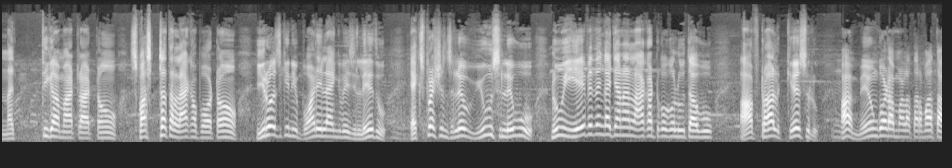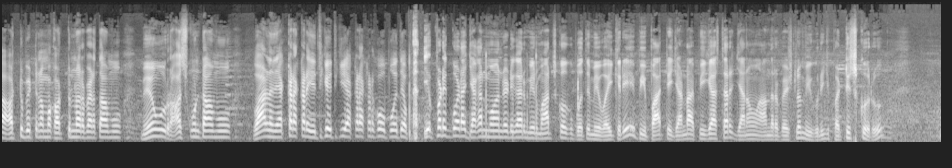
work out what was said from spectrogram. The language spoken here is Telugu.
నత్తిగా మాట్లాడటం స్పష్టత లేకపోవటం ఈ రోజుకి నీ బాడీ లాంగ్వేజ్ లేదు ఎక్స్ప్రెషన్స్ లేవు వ్యూస్ లేవు. నువ్వు ఏ విధంగా జనాలను ఆకట్టుకోగలుగుతావు? ఆఫ్టర్ ఆల్ కేసులు. మేము కూడా మళ్ళీ తర్వాత అట్టు పెట్టినమ్మకు అట్టున్నర పెడతాము మేము రాసుకుంటాము. వాళ్ళని ఎక్కడెక్కడ ఎతికెతికి ఎక్కడెక్కడికో పోతే ఇప్పటికి కూడా జగన్మోహన్ రెడ్డి గారు మీరు మార్చుకోకపోతే మీ వైఖరి మీ పార్టీ జెండా పీకేస్తారు జనం ఆంధ్రప్రదేశ్లో మీ గురించి పట్టించుకోరు.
